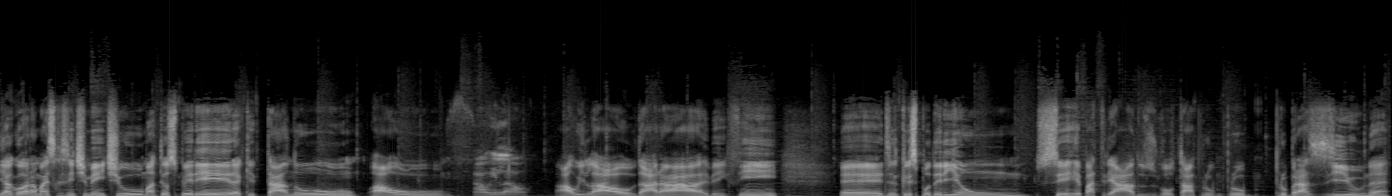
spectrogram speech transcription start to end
e agora mais recentemente o Matheus Pereira, que tá no Al Al Hilal. Al Hilal da Arábia, enfim é, dizendo que eles poderiam ser repatriados, voltar pro, pro, pro Brasil, né?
